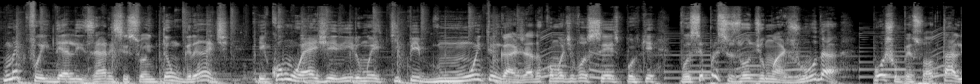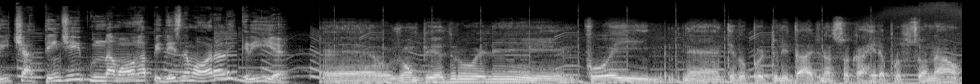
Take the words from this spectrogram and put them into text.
Como é que foi idealizar esse sonho tão grande e como é gerir uma equipe muito engajada como a de vocês? Porque você precisou de uma ajuda, poxa, o pessoal tá ali te atende na maior rapidez, na maior alegria. É, o João Pedro ele foi né, teve oportunidade na sua carreira profissional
